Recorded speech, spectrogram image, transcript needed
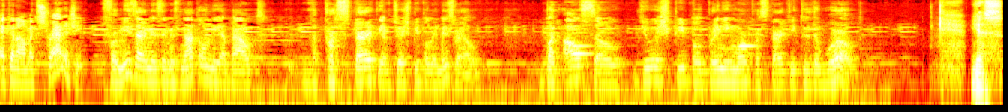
economic strategy. For me, Zionism is not only about the prosperity of Jewish people in Israel, but also Jewish people bringing more prosperity to the world. Yes.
